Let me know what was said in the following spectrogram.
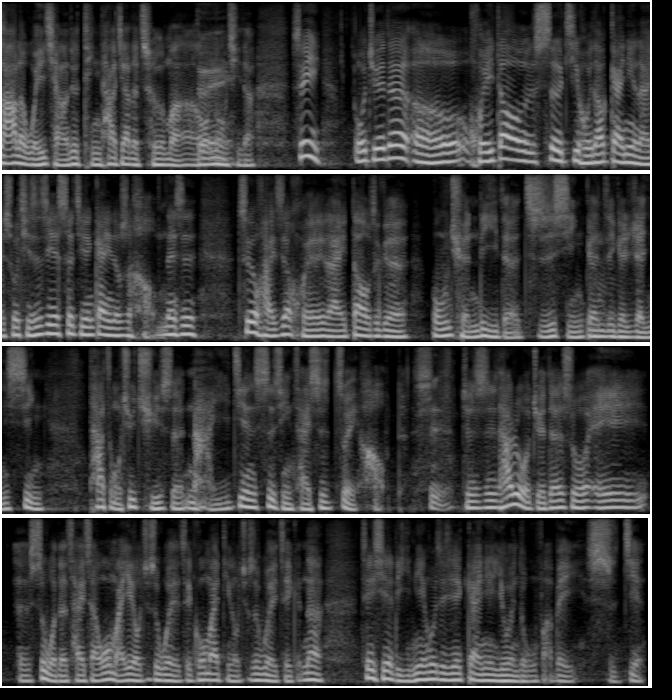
拉了围墙就停他家的车嘛，然后弄其他，所以我觉得呃，回到设计，回到概念来说，其实这些设计跟概念都是好，但是最后还是要回来到这个公权力的执行跟这个人性，他怎么去取舍哪一件事情才是最好的？是，就是他如果觉得说，诶，呃，是我的财产，我买一楼就是为了这个，我买顶楼就是为了这个，那这些理念或这些概念永远都无法被实践。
